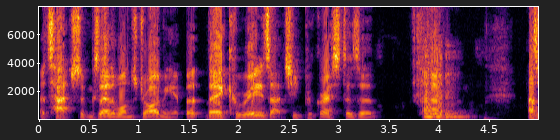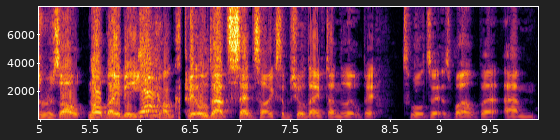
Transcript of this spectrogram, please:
attached to them because they're the ones driving it, but their careers actually progressed as a um, as a result. Not maybe yeah. you can't credit all down to Senseye because I'm sure they've done a little bit towards it as well. But um,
